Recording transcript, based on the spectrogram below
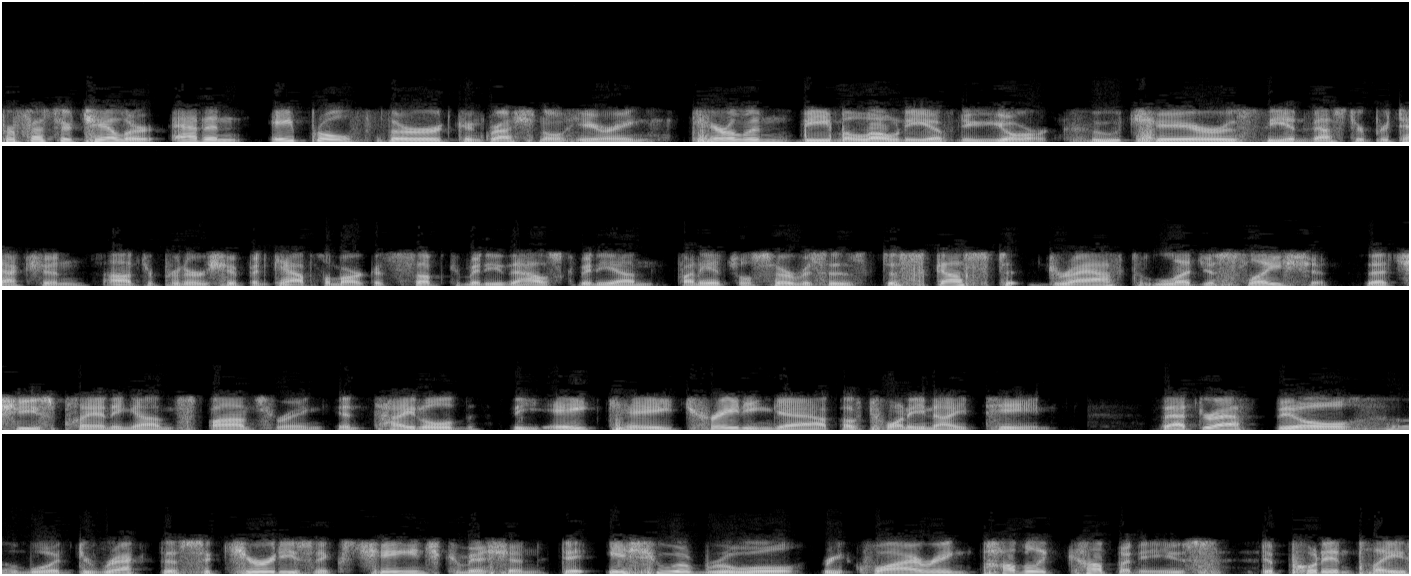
Professor Taylor, at an April 3rd congressional hearing, Carolyn B. Maloney of New York, who chairs the Investor Protection, Entrepreneurship, and Capital Markets Subcommittee of the House Committee on Financial Services, discussed draft legislation that she's planning on sponsoring entitled the 8K Trading Gap of 2019. That draft bill would direct the Securities and Exchange Commission to issue a rule requiring public companies to put in place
